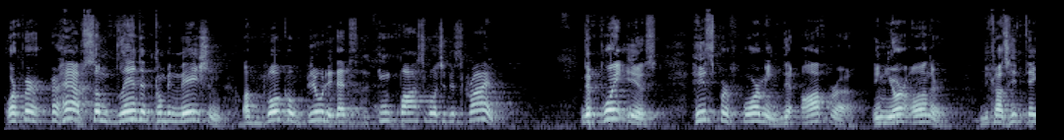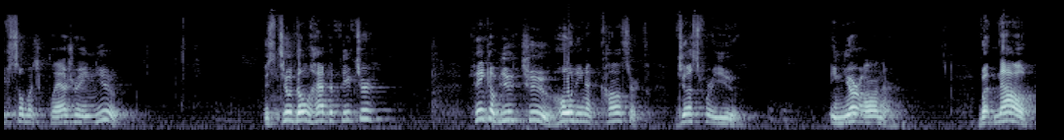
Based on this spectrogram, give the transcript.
Or per, perhaps some blended combination of vocal beauty that's impossible to describe. The point is, he's performing the opera in your honor because he takes so much pleasure in you. You still don't have the picture? Think of U2 holding a concert just for you, in your honor. But now,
